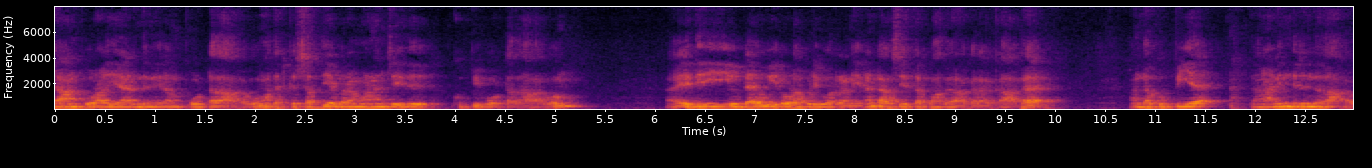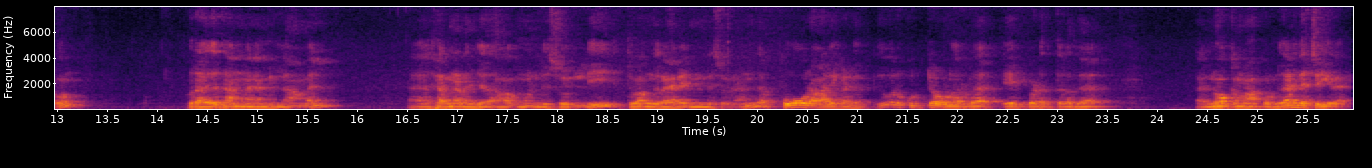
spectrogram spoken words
தான் போராளியாக இருந்து நிறம் போட்டதாகவும் அதற்கு சத்திய பிரமாணம் செய்து குப்பி போட்டதாகவும் எதிரியோட உயிரோட அப்படி வர்ற நேரம் ரகசியத்தை பாதுகாக்கிறதுக்காக அந்த குப்பியை தான் அணிந்திருந்ததாகவும் பிறகு தான் மனம் இல்லாமல் சரணடைஞ்சதாகவும் என்று சொல்லி துவங்குகிறார் என்று சொன்ன அந்த போராளிகளுக்கு ஒரு குற்ற உணர்வை ஏற்படுத்துறத நோக்கமாக கொண்டு தான் இதை செய்கிறார்.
